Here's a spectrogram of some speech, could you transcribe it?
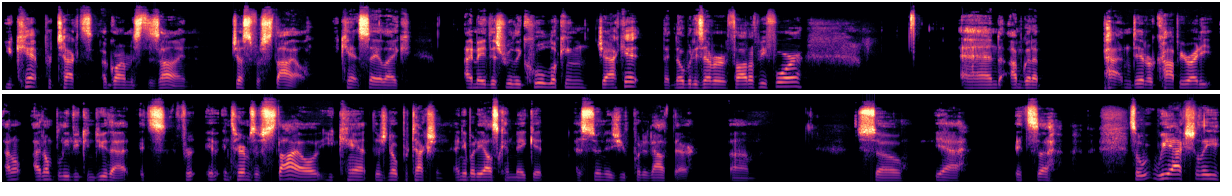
you can't protect a garment's design just for style. You can't say like, I made this really cool looking jacket that nobody's ever thought of before, and I'm going to patent it or copyright it. I don't I don't believe you can do that. It's for in terms of style, you can't. There's no protection. Anybody else can make it as soon as you put it out there. Um, so yeah, it's uh, so we actually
